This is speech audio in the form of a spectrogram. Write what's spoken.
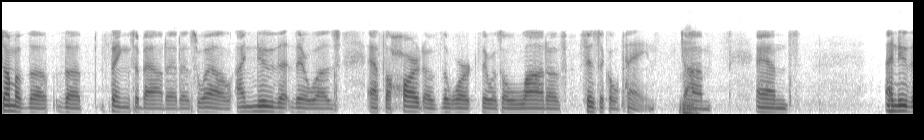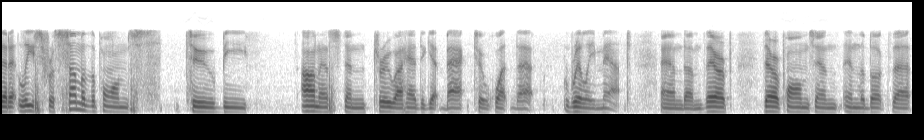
some of the the things about it as well. I knew that there was at the heart of the work there was a lot of physical pain, mm-hmm. um, and I knew that at least for some of the poems to be honest and true, I had to get back to what that really meant. And um, there, there are poems in in the book that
